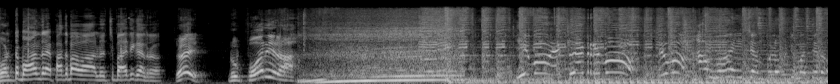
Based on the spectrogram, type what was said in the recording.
గుంట బాగుందిరా పద బావా వాళ్ళు వచ్చి బాధికలరు రేయ్ నువ్వు పోనీరా. అమ్మాయి చెంపలు ఒకటి మధ్యలో.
